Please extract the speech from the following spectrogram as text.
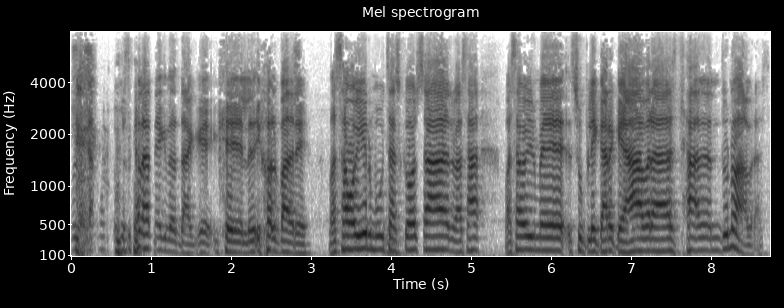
busca, busca la anécdota que, que le dijo al padre. Vas a oír muchas cosas, vas a, vas a oírme suplicar que abras, tal, tú no abras.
